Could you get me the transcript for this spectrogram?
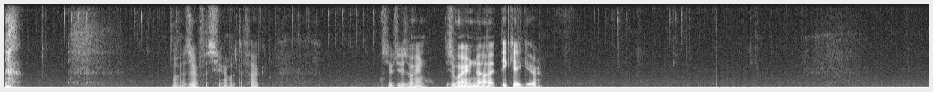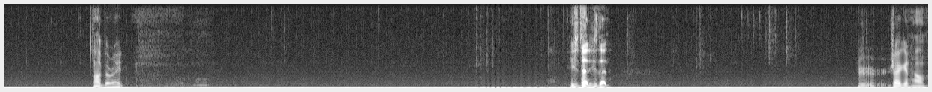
oh, Azerfus here. What the fuck? See what he's wearing. He's wearing uh, PK gear. I'll go right. He's dead, he's dead. R Dragon Helm.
